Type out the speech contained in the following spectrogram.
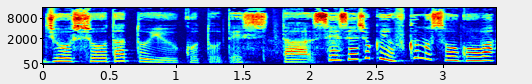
上昇だということでした。生鮮食品を含む総合は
